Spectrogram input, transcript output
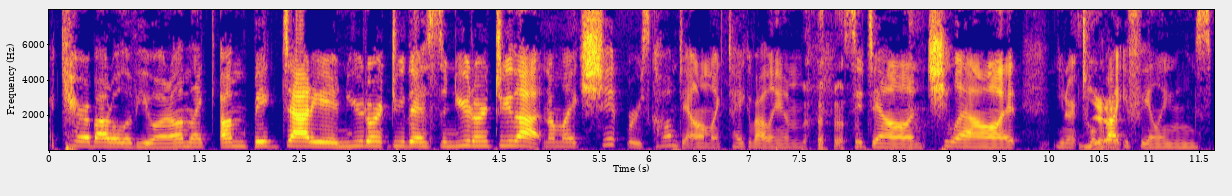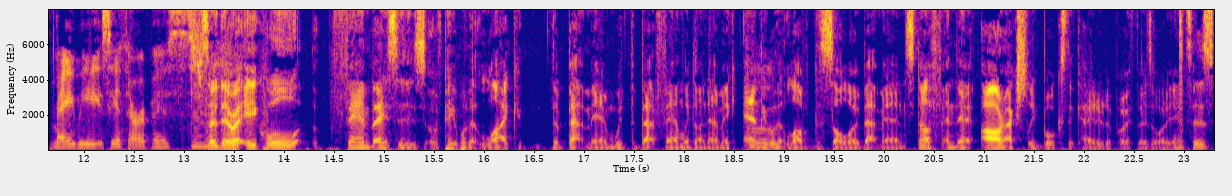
I care about all of you," and I'm like, "I'm Big Daddy, and you don't do this, and you don't do that," and I'm like, "Shit, Bruce, calm down." I'm like, "Take a Valium, sit down, chill out, you know, talk Yeah. about your feelings, maybe see a therapist." So there are equal fan bases of people that like the Batman with the Bat family dynamic and Mm. people that love the solo Batman stuff. And there are actually books that cater to both those audiences.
